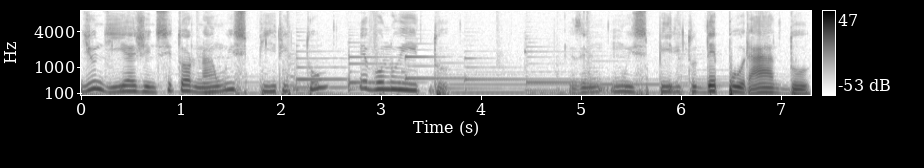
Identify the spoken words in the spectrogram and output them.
de um dia a gente se tornar um espírito evoluído, quer dizer, um, espírito depurado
